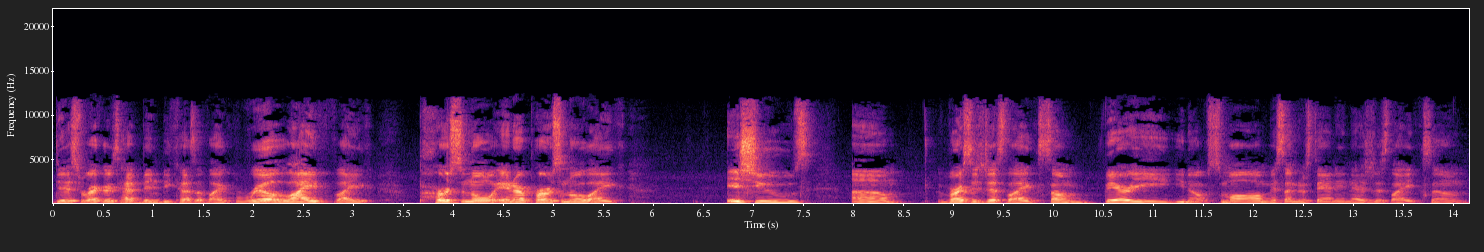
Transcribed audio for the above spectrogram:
diss records have been because of like real life, like personal, interpersonal, like issues, um, versus just like some very you know small misunderstanding that's just like some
